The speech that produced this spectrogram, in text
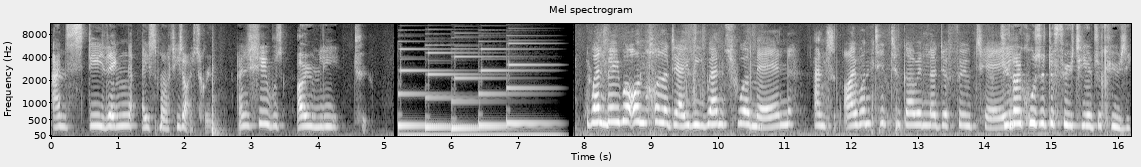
and stealing a Smarties ice cream, and she was only two. When we were on holiday, we went swimming and I wanted to go in the Dafutti. Do you know calls a Dafutti a jacuzzi?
